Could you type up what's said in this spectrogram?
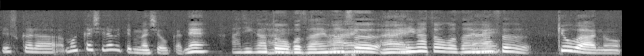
ですからもう一回調べてみましょうかね。ありがとうございます、はい。はい。ありがとうございます、今日はあの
